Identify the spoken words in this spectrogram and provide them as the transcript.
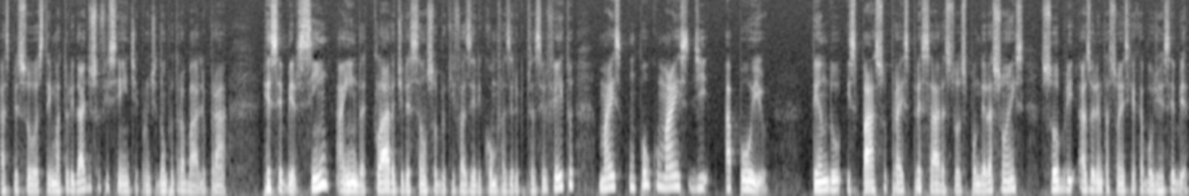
as pessoas têm maturidade suficiente e prontidão para o trabalho para receber, sim, ainda clara direção sobre o que fazer e como fazer o que precisa ser feito, mas um pouco mais de apoio, tendo espaço para expressar as suas ponderações sobre as orientações que acabou de receber.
